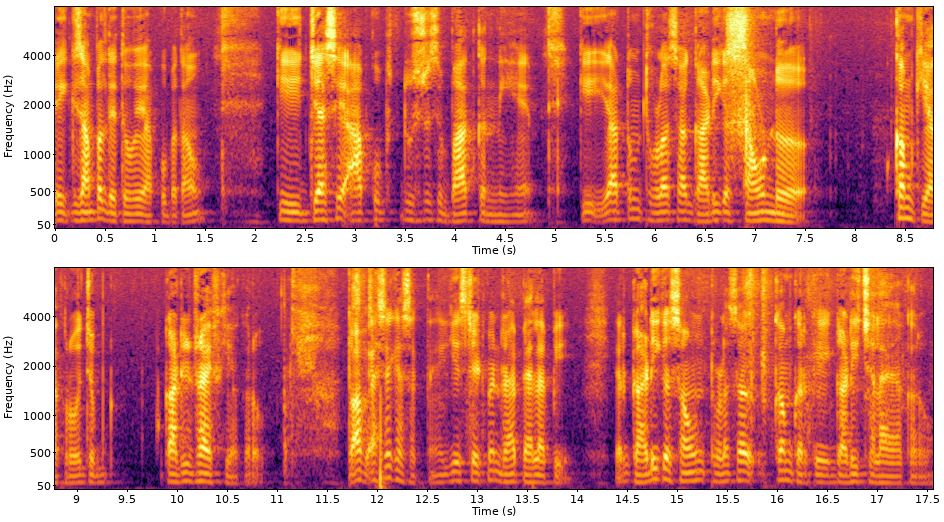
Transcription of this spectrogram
एक एग्जांपल देते हुए आपको बताऊँ कि जैसे आपको दूसरे से बात करनी है कि यार तुम थोड़ा सा गाड़ी का साउंड कम किया करो जब गाड़ी ड्राइव किया करो। तो आप ऐसे कह सकते हैं ये स्टेटमेंट रहा पहला पी यार गाड़ी का साउंड थोड़ा सा कम करके गाड़ी चलाया करो,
